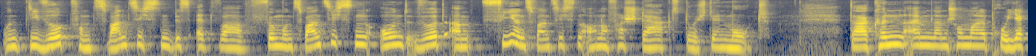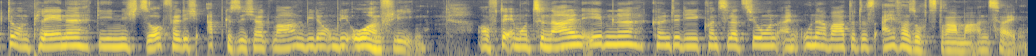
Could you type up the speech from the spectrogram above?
und die wirkt vom 20. bis etwa 25. und wird am 24. auch noch verstärkt durch den Mond. Da können einem dann schon mal Projekte und Pläne, die nicht sorgfältig abgesichert waren, wieder um die Ohren fliegen. Auf der emotionalen Ebene könnte die Konstellation ein unerwartetes Eifersuchtsdrama anzeigen.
